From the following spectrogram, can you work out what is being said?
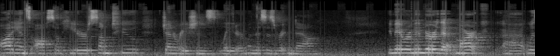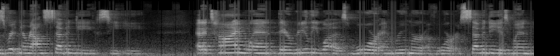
audience also hears some two generations later when this is written down. You may remember that Mark uh, was written around 70 CE, at a time when there really was war and rumor of wars. 70 is when,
